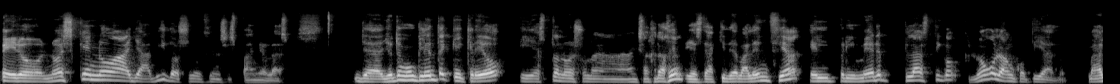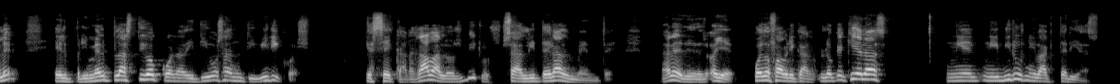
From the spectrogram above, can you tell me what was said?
Pero no es que no haya habido soluciones españolas. yo tengo un cliente que creó, y esto no es una exageración, y es de aquí de Valencia, el primer plástico, que luego lo han copiado, ¿vale? El primer plástico con aditivos antivíricos, que se cargaba los virus, o sea, literalmente. ¿vale? oye, puedo fabricar lo que quieras, ni, ni virus ni bacterias.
